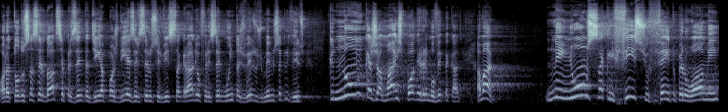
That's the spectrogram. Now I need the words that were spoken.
Ora, todo sacerdote se apresenta dia após dia a exercer o serviço sagrado e oferecer muitas vezes os mesmos sacrifícios, que nunca, jamais podem remover pecados. Amado, nenhum sacrifício feito pelo homem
